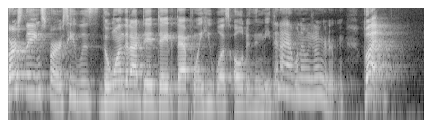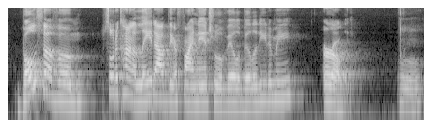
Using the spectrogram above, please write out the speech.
First things first, he was the one that I did date at that point. He was older than me. Then I had one that was younger than me. But both of them sort of kind of laid out their financial availability to me early. Mm.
